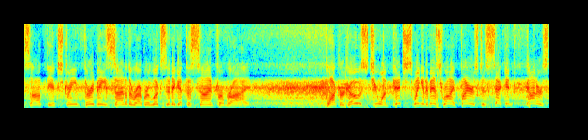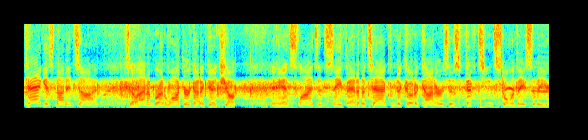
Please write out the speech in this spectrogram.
is off the extreme third base side of the rubber, looks in to get the sign from Rye. Walker goes, two on pitch, swing and a miss. Rye fires to second. Connor's tag is not in time. So Adam Brett Walker got a good jump and slides in safe end of the tag from Dakota Connors, his 15th stolen base of the year.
